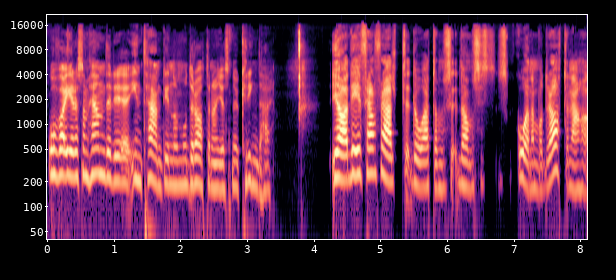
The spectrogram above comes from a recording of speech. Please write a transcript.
Och vad är det som händer eh, internt inom Moderaterna just nu kring det här? Ja, det är framförallt då att de, de Skånemoderaterna har,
